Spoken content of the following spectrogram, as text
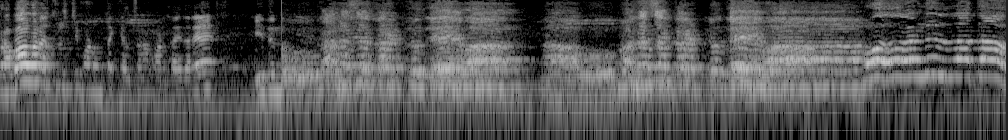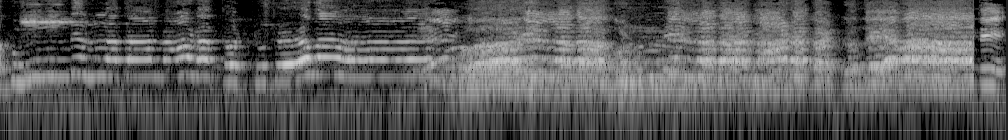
ಪ್ರಭಾವನ ಸೃಷ್ಟಿ ಮಾಡುವಂತ ಕೆಲಸ ಮಾಡ್ತಾ ಇದ್ದಾರೆ. ಇದನ್ನು ಗುಂಡಿಲ್ಲದ ನಾಡ ಕಟ್ಟುತ್ತೇವ ದೇವ.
